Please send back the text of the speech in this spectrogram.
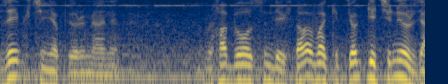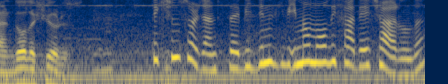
Zevk için yapıyorum yani. Habi olsun diye işte ama vakit yok. Geçiniyoruz yani dolaşıyoruz. Peki şunu soracağım size. Bildiğiniz gibi İmamoğlu ifadeye çağrıldı.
